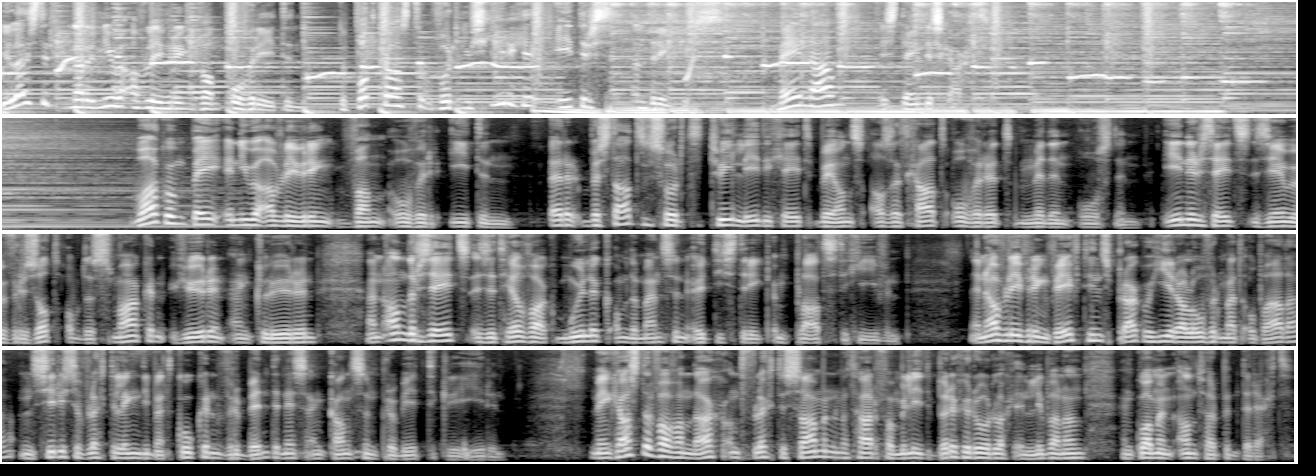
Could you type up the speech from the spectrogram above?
Je luistert naar een nieuwe aflevering van Overeten, de podcast voor nieuwsgierige eters en drinkers. Mijn naam is Stijn de Schacht. Welkom bij een nieuwe aflevering van Overeten. Er bestaat een soort tweeledigheid bij ons als het gaat over het Midden-Oosten. Enerzijds zijn we verzot op de smaken, geuren en kleuren, en anderzijds is het heel vaak moeilijk om de mensen uit die streek een plaats te geven. In aflevering 15 spraken we hier al over met Obada, een Syrische vluchteling die met koken verbindenis en kansen probeert te creëren. Mijn gasten van vandaag ontvluchtte samen met haar familie de burgeroorlog in Libanon en kwam in Antwerpen terecht.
